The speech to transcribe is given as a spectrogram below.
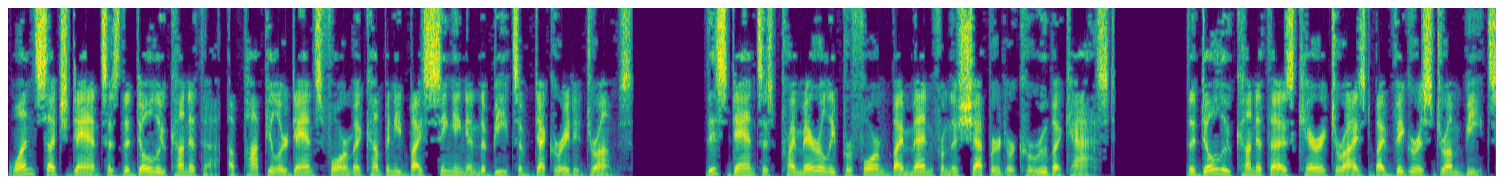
One such dance is the Dolu Kunitha, a popular dance form accompanied by singing and the beats of decorated drums. This dance is primarily performed by men from the Shepherd or Karuba caste. The Dolu Kunitha is characterized by vigorous drum beats,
